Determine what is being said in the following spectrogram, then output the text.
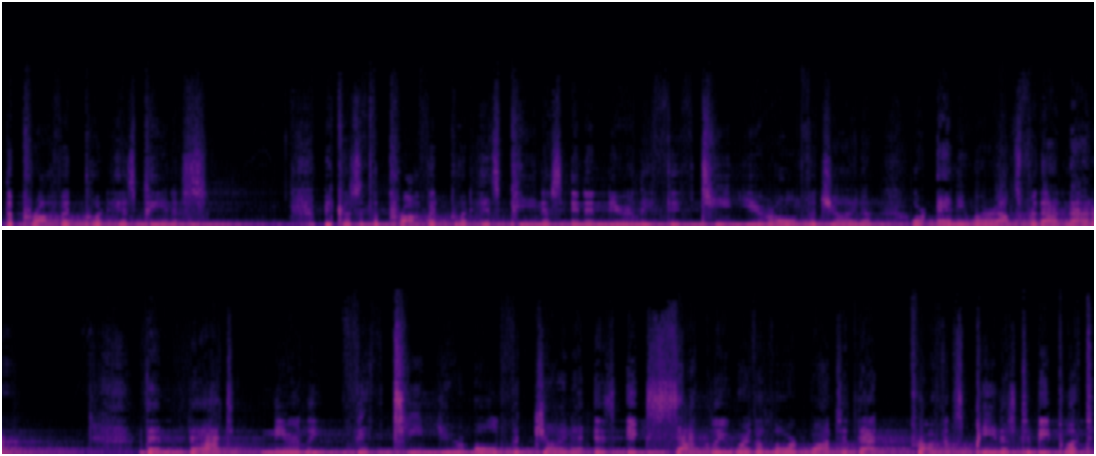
the prophet put his penis because if the prophet put his penis in a nearly 15 year old vagina, or anywhere else for that matter, then that nearly 15 year old vagina is exactly where the Lord wanted that prophet's penis to be put.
